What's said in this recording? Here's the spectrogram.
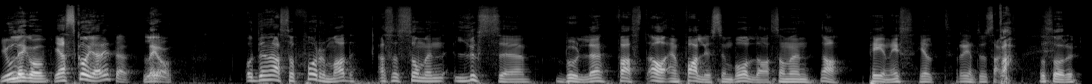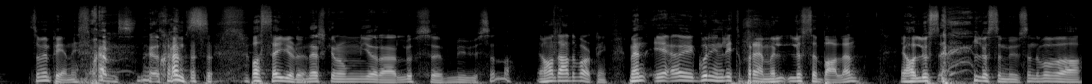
jo. lägg av, Jag skojar inte! lägg av! Och den är alltså formad, alltså som en lussebulle, fast ja, en fallussymbol då, som en, ja, penis, helt rent ut sagt. Va? Vad sa du? Som en penis. Skäms! Nej, jag Skäms! Vad säger du? När ska de göra lussemusen då? Ja, det hade varit det. Men jag, jag går in lite på det här med lusseballen. Jag har lusse, lussemusen, det var bara,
